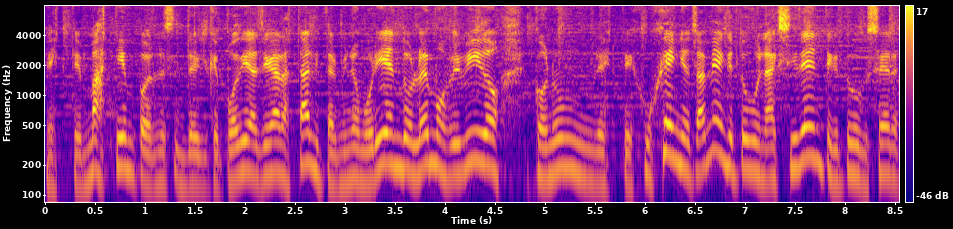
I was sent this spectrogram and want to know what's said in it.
este, más tiempo del que podía llegar a estar y terminó muriendo. Lo hemos vivido con un este, jujeño también que tuvo un accidente, que tuvo que ser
